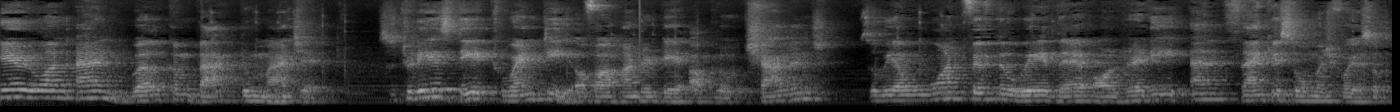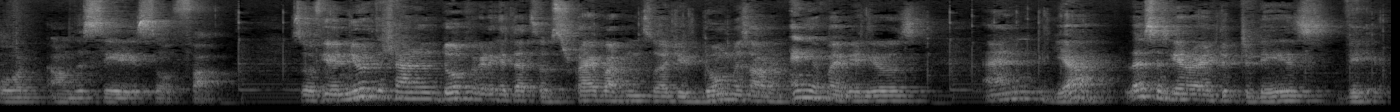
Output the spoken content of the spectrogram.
Hey everyone and welcome back to Magicked. So today is day 20 of our 100 day upload challenge. So we are one fifth the way there already and thank you so much for your support on this series so far. So if you're new to the channel, don't forget to hit that subscribe button so that you don't miss out on any of my videos. And yeah, let's just get right into today's video.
